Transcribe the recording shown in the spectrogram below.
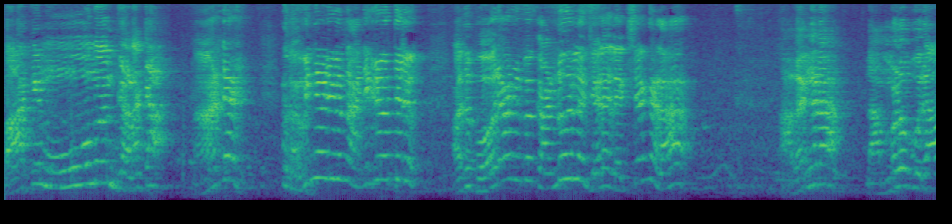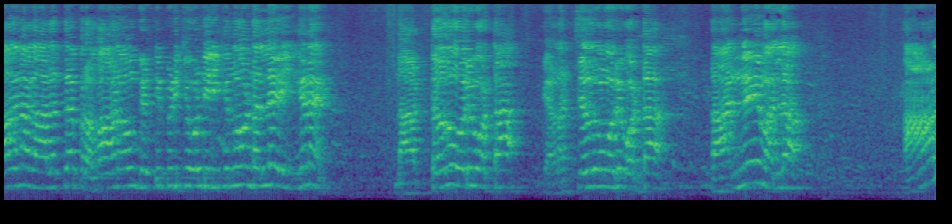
ബാക്കി മൂന്നും കണക്കാ. ആണ്ടെ കവിഞ്ഞൊഴുകുന്ന അനുഗ്രഹത്തിലും അത് പോരാണിപ്പോ കണ്ണൂരിലെ ചില ലക്ഷ്യങ്ങളാ. അതെങ്ങനാ? നമ്മൾ പുരാതന കാലത്തെ പ്രമാണവും കെട്ടിപ്പിടിച്ചുകൊണ്ടിരിക്കുന്നോണ്ടല്ലേ ഇങ്ങനെ? നട്ടതും ഒരു കൊട്ട കിളച്ചതും ഒരു കൊട്ട തന്നെയുമല്ല ആൾ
